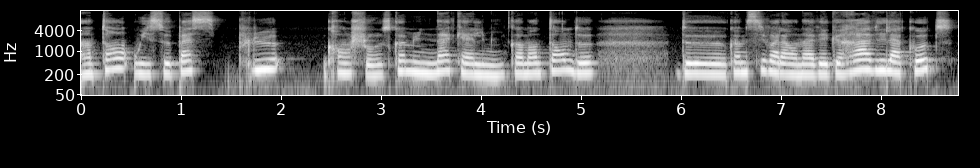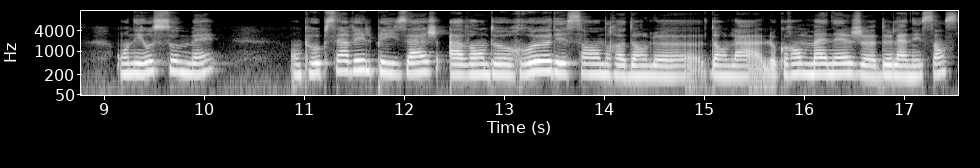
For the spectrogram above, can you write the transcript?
un temps où il se passe plus grand chose, comme une accalmie, comme un temps de, de, comme si voilà, on avait gravi la côte, on est au sommet, on peut observer le paysage avant de redescendre dans le, dans la, le grand manège de la naissance.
